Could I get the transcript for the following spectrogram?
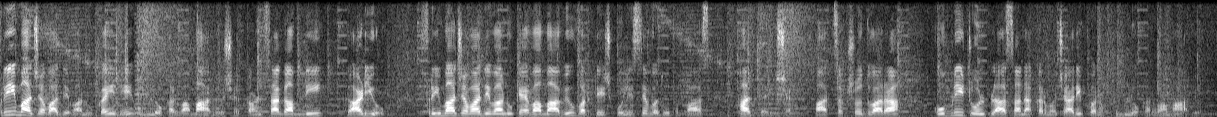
ફ્રીમાં જવા દેવાનું કહીને હુમલો કરવામાં આવ્યો છે. તણસા ગામની ગાડીઓ ફ્રીમાં જવા દેવાનું કહેવામાં આવ્યું. વર્તેજ પોલીસે વધુ તપાસ હાથ ધરી છે. પાંચ શખ્સો દ્વારા કોબડી ટોલ પ્લાઝાના કર્મચારી પર હુમલો કરવામાં આવ્યો.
